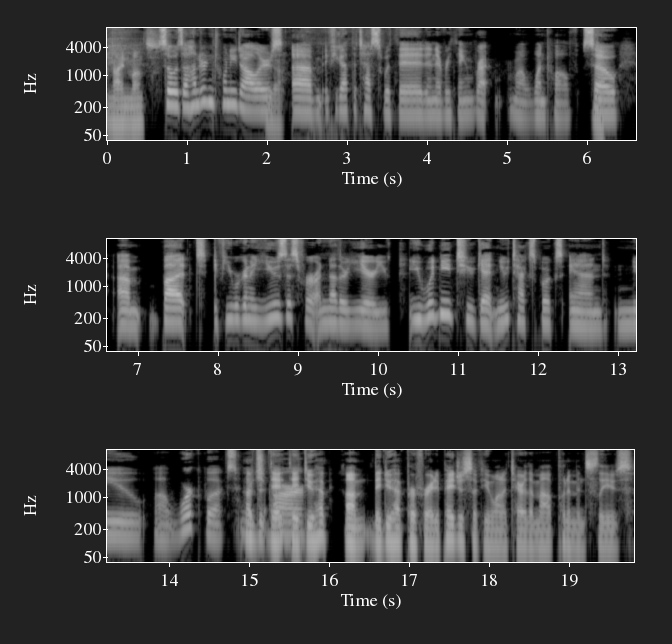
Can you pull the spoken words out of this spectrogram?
nine months. So it's $120 um, if you got the test with it and everything. Right, well, 112 So, um, but if you were going to use this for another year, you you would need to get new textbooks and new uh, workbooks, Uh, which th- they, are they do have um they do have perforated pages, so if you want to tear them out, put them in sleeves.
